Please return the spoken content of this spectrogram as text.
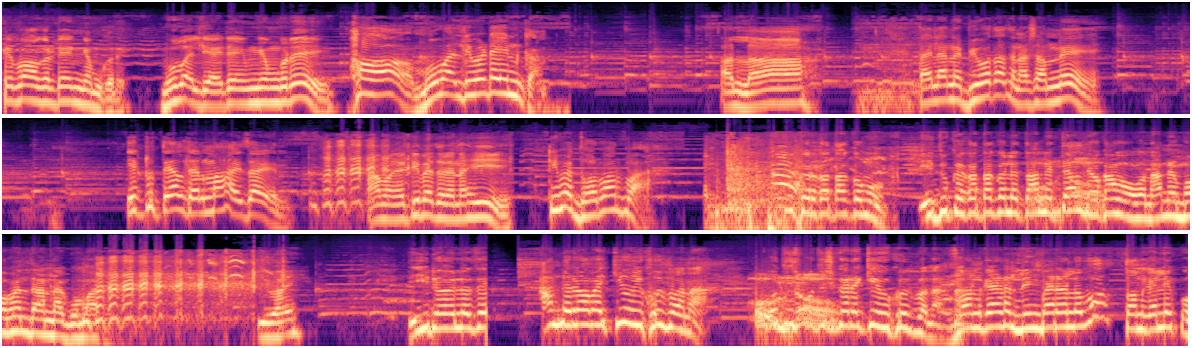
tap ten কাম করে মোবাইল দিয়ে এটা ইনকাম করে হ মোবাইল টিপে ইনকাম আল্লাহ। তাইলে আনে বিপদ আছে না সামনে? একটু তেল তেল মাহাই যায় আমার টিপে ধরে নাহি। টিপে ধরবার পা। দুঃখের কথা কমু। এই দুঃখের কথা কইলে তানে তেল দেও কামাবো না মোবাইল দেন না ঘুমার কি ভাই? এইটা হইল যে আপনারা ভাই কি কেউই খুঁজবো না। পঁচিশ পঁচিশ করে কেউ খুঁজবো না। যখন একটা লিঙ্ক ভাইরাল হব তখন গেলে কো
